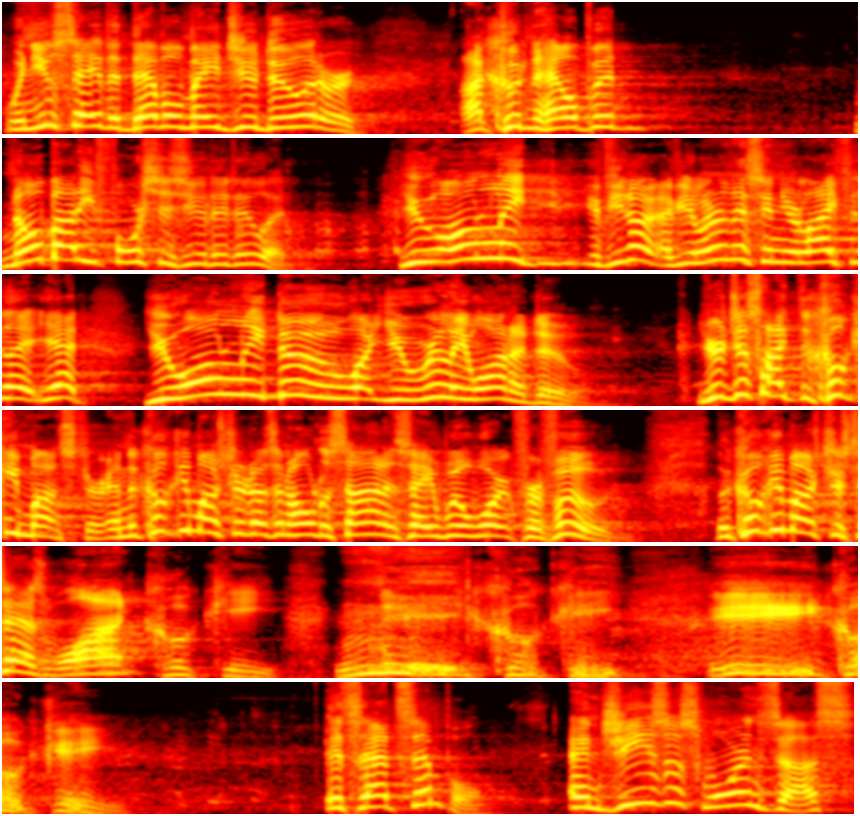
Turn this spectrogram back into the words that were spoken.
when you say the devil made you do it or I couldn't help it, nobody forces you to do it. You only, if you know, if you learn this in your life yet, you only do what you really want to do. You're just like the cookie monster, and the cookie monster doesn't hold a sign and say, We'll work for food. The Cookie Monster says, want cookie, need cookie, eat cookie. It's that simple. And Jesus warns us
